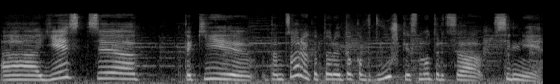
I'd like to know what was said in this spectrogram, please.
А, Есть э, такие танцоры, которые только в двушке смотрятся сильнее.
